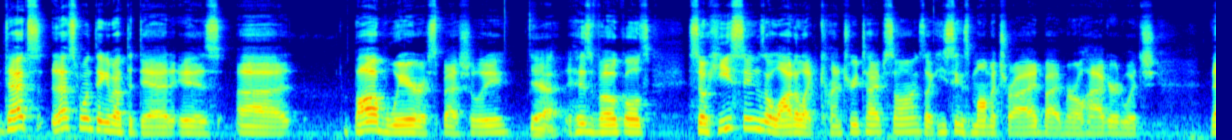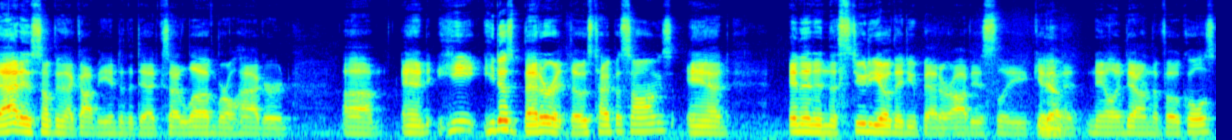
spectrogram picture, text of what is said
that's that's one thing about the Dead is uh, Bob Weir especially yeah, his vocals. So he sings a lot of like country type songs. Like he sings "Mama Tried" by Merle Haggard, which that is something that got me into the Dead because I love Merle Haggard. Um, and he he does better at those type of songs and and then in the studio they do better obviously getting Yeah. the nailing down the vocals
